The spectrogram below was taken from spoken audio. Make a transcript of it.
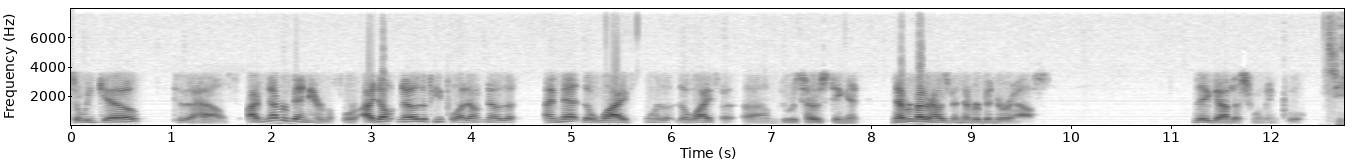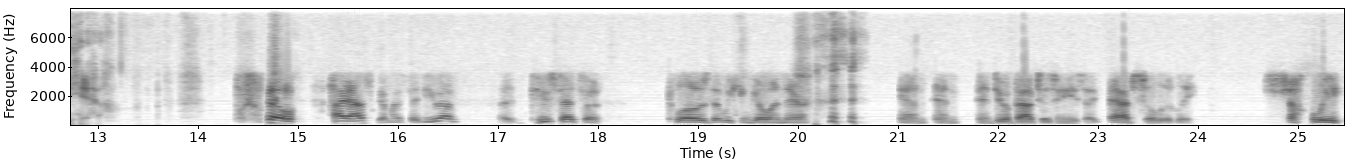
so we go to the house. I've never been here before. I don't know the people. I don't know the. I met the wife, one of the, the wife uh, um, who was hosting it. Never met her husband. Never been to her house. They got a swimming pool. Yeah. So I asked him. I said, "Do you have uh, two sets of clothes that we can go in there and and and do a baptism?" And He's like, "Absolutely." So we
